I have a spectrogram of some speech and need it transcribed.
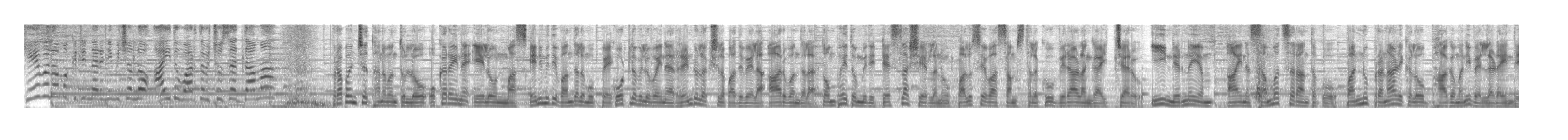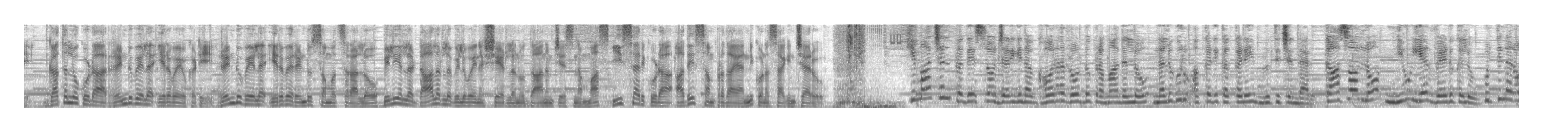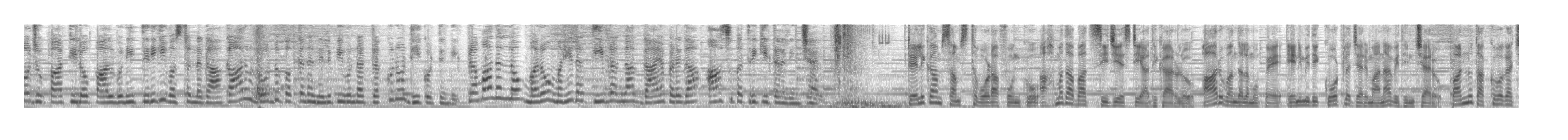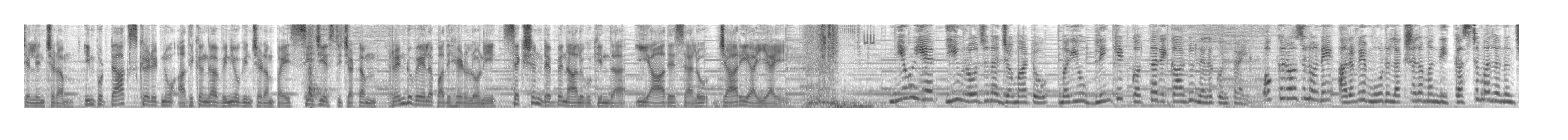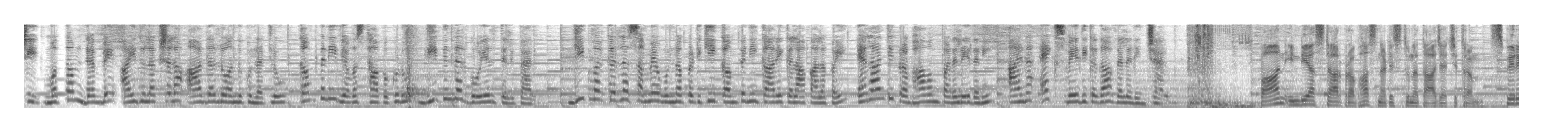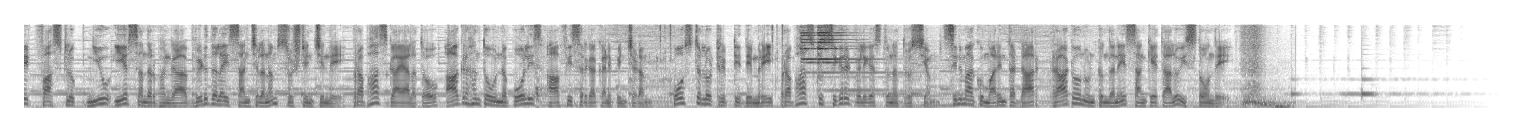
కేవలం ఒకటిన్నర నిమిషంలో ఐదు వార్తలు చూసేద్దామా? ప్రపంచ ధనవంతుల్లో ఒకరైన ఏలోన్ మస్ ఎనిమిది వందల ముప్పై కోట్ల విలువైన రెండు లక్షల పదివేల ఆరు వందల తొంభై తొమ్మిది టెస్లా షేర్లను పలు సేవా సంస్థలకు విరాళంగా ఇచ్చారు. ఈ నిర్ణయం ఆయన సంవత్సరాంతపు పన్ను ప్రణాళికలో భాగమని వెల్లడైంది. గతంలో కూడా రెండు వేల ఇరవై ఒకటి రెండు వేల ఇరవై రెండు సంవత్సరాల్లో బిలియన్ల డాలర్ల విలువైన షేర్లను దానం చేసిన మస్ ఈసారి కూడా అదే సంప్రదాయాన్ని కొనసాగించారు. హిమాచల్ ప్రదేశ్లో జరిగిన ఘోర రోడ్డు ప్రమాదంలో నలుగురు అక్కడికక్కడే మృతి చెందారు. కాసోల్లో న్యూ ఇయర్ వేడుకలు పుట్టినరోజు పార్టీలో పాల్గొని తిరిగి వస్తుండగా కారు రోడ్డు పక్కన నిలిపి ఉన్న ట్రక్కును ఢీకొట్టింది. ప్రమాదంలో మరో మహిళ తీవ్రంగా గాయపడగా ఆసుపత్రికి తరలించారు. టెలికాం సంస్థ వోడాఫోన్కు అహ్మదాబాద్ సీజీఎస్టీ అధికారులు ఆరు వందల ముప్పై ఎనిమిది కోట్ల జరిమానా విధించారు. పన్ను తక్కువగా చెల్లించడం ఇన్పుట్ టాక్స్ క్రెడిట్ను అధికంగా వినియోగించడంపై సీజీఎస్టీ చట్టం రెండు వేల పదిహేడులోని సెక్షన్ డెబ్బై నాలుగు కింద ఈ ఆదేశాలు జారీ అయ్యాయి. న్యూ ఇయర్ ఈ రోజున జొమాటో మరియు బ్లింకిట్ కొత్త రికార్డు నెలకొల్పాయి. ఒక్క రోజులోనే అరవై మూడు లక్షల మంది కస్టమర్ల నుంచి మొత్తం డెబ్బై ఐదు లక్షల ఆర్డర్లు అందుకున్నట్లు కంపెనీ వ్యవస్థాపకుడు దీపిందర్ గోయల్ తెలిపారు. గిగ్ వర్కర్ల సమ్మె ఉన్నప్పటికీ కంపెనీ కార్యకలాపాలపై ఎలాంటి ప్రభావం పడలేదని ఆయన ఎక్స్ వేదికగా వెల్లడించారు. పాన్ ఇండియా స్టార్ ప్రభాస్ నటిస్తున్న తాజా చిత్రం Spirit first look new year సందర్భంగా విడుదలై సంచలనం సృష్టించింది. ప్రభాస్ గాయాలతో ఆగ్రహంతో ఉన్న పోలీస్ ఆఫీసర్గా కనిపించడం పోస్టర్లో ట్రిప్టి దిమ్రి ప్రభాస్కు సిగరెట్ వెలిగస్తున్న దృశ్యం సినిమాకు మరింత డార్క్ రాటోన్ ఉంటుందనే సంకేతాలు ఇస్తోంది.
